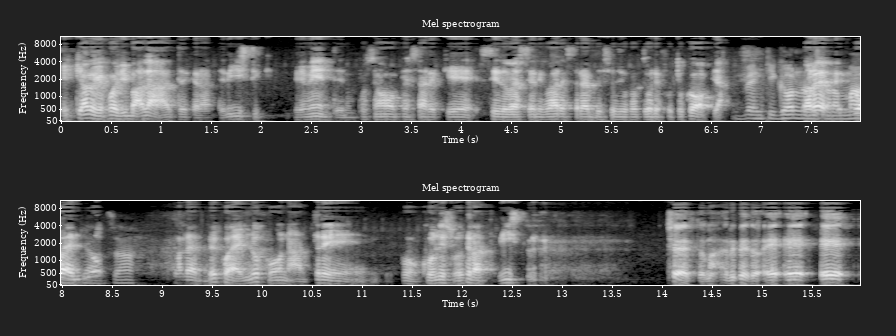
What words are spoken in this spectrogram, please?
È chiaro che poi Dybala ha altre caratteristiche ovviamente non possiamo pensare che se dovesse arrivare sarebbe il suo giocatore fotocopia 20 gol non sarà mai quello, farebbe quello con altre con, con, le sue caratteristiche certo ma ripeto è, è, è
